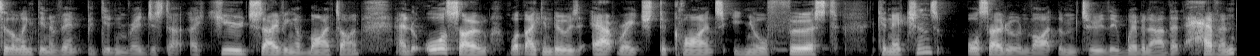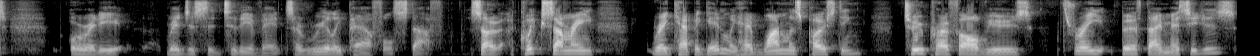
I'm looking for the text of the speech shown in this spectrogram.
to the LinkedIn event but didn't register. A huge saving of my time. And also, what they can do is outreach to clients in your first connections also to invite them to the webinar that haven't already registered to the event. So, really powerful stuff. So, a quick summary recap again we had one was posting, two profile views, three birthday messages,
